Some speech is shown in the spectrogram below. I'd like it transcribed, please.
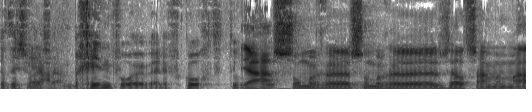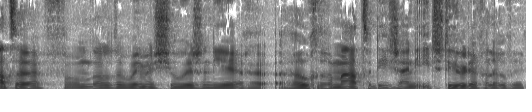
Dat is waar Ja. ze aan het begin voor werden verkocht. Toen Ja, sommige, sommige zeldzame maten, omdat het een women's shoe is en die eh, hogere maten, die zijn iets duurder, geloof ik.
